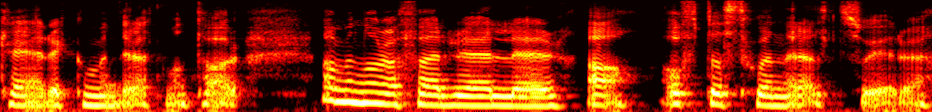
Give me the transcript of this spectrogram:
kan jag rekommendera att man tar ja, men några färre eller ja, oftast generellt så är det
